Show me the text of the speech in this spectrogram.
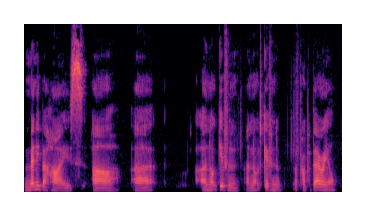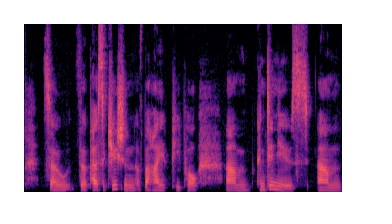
Many Baha'is are, uh, are not given, are not given a, a, proper burial. So the persecution of Baha'i people um, continues um,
